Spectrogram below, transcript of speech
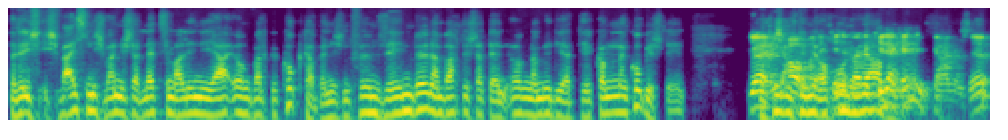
Also ich, ich weiß nicht, wann ich das letzte Mal linear irgendwas geguckt habe. Wenn ich einen Film sehen will, dann warte ich, dass der in irgendeiner Mediathek kommt und dann gucke ich den. Ja, ich auch. Meine, auch Kinder, meine Kinder kennen ich gar nicht. Ne?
